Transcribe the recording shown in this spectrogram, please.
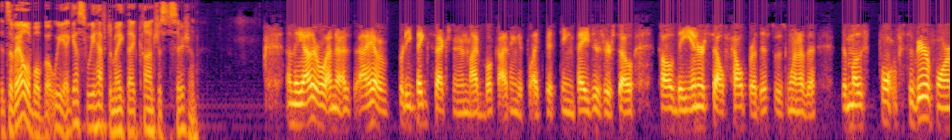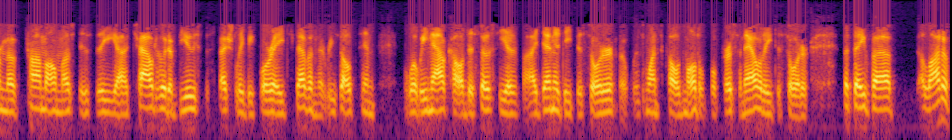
it's available, but we I guess we have to make that conscious decision. And the other one is I have a pretty big section in my book. I think it's like 15 pages or so called the inner self helper. This was one of the the most for, severe form of trauma almost is the uh, childhood abuse, especially before age seven, that results in what we now call dissociative identity disorder, but was once called multiple personality disorder. But they've uh, a lot of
